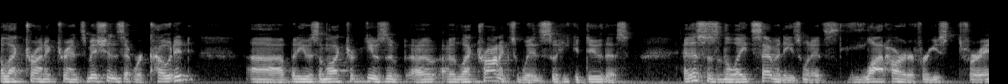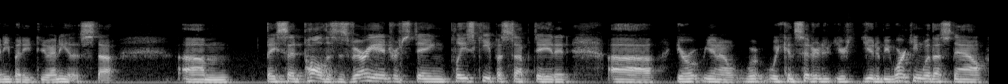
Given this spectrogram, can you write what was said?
electronic transmissions that were coded. Uh, but he was an electric. He was a, a, electronics whiz, so he could do this. And this was in the late '70s when it's a lot harder for you for anybody to do any of this stuff. Um, they said, Paul, this is very interesting. Please keep us updated. Uh, you're, you know, we considered you to be working with us now.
